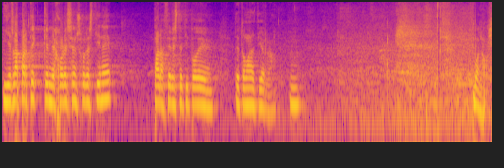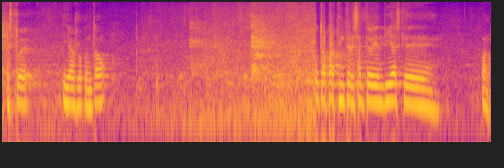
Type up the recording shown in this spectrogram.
Y es la parte que mejores sensores tiene para hacer este tipo de, toma de tierra. Bueno, esto ya os lo he contado. Otra parte interesante hoy en día es que, bueno,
